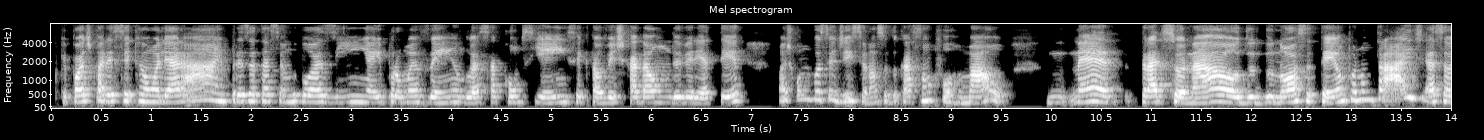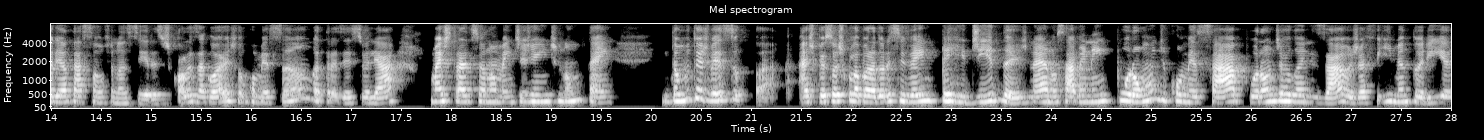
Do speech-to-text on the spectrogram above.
Porque pode parecer que é um olhar, ah, a empresa está sendo boazinha e promovendo essa consciência que talvez cada um deveria ter, mas como você disse, a nossa educação formal, né, tradicional do, do nosso tempo não traz essa orientação financeira. As escolas agora estão começando a trazer esse olhar, mas tradicionalmente a gente não tem. Então, muitas vezes, as pessoas colaboradoras se veem perdidas, né? Não sabem nem por onde começar, por onde organizar. Eu já fiz mentoria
